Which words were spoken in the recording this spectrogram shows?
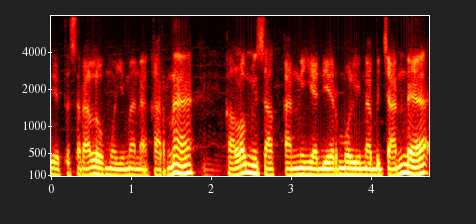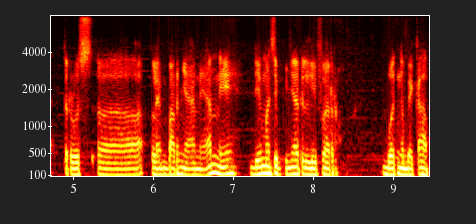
ya terserah lo mau gimana. Karena hmm. kalau misalkan nih Yadier Molina bercanda, terus uh, lemparnya aneh-aneh, dia masih punya reliever buat nge-backup.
